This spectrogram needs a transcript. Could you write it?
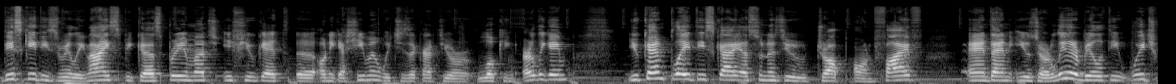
This Kid is really nice because pretty much if you get uh, Onigashima, which is a card you're looking early game, you can play this guy as soon as you drop on 5 and then use your leader ability, which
